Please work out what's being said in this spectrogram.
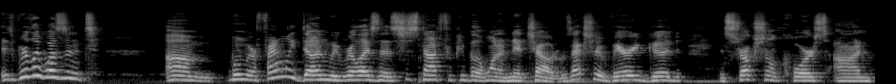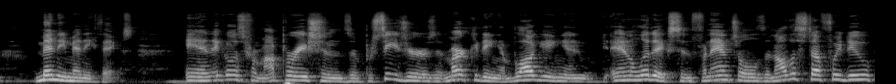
it really wasn't um, when we were finally done, we realized that it's just not for people that want to niche out. It was actually a very good instructional course on many, many things. And it goes from operations and procedures and marketing and blogging and analytics and financials and all the stuff we do,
